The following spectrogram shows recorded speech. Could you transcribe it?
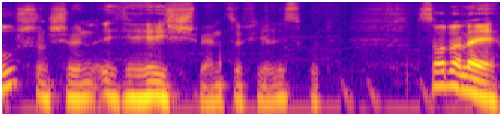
so schon schön. Ich, schwärme zu viel, ist gut. So, Dale.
